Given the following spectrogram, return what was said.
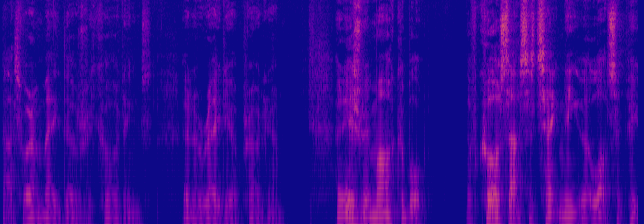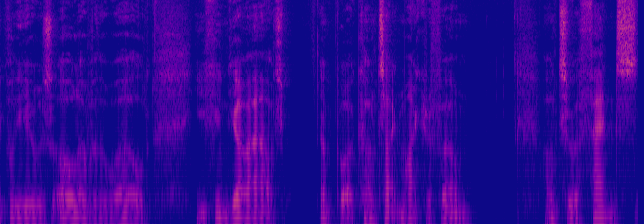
that's where I made those recordings in a radio program. And it is remarkable. Of course, that's a technique that lots of people use all over the world. You can go out and put a contact microphone onto a fence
